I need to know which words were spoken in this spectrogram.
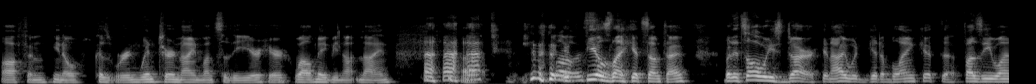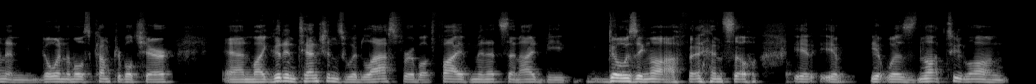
often, you know, because we're in winter nine months of the year here. Well, maybe not nine. Uh, it feels like it sometimes, but it's always dark. And I would get a blanket, a fuzzy one, and go in the most comfortable chair. And my good intentions would last for about five minutes, and I'd be dozing off. And so it it it was not too long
